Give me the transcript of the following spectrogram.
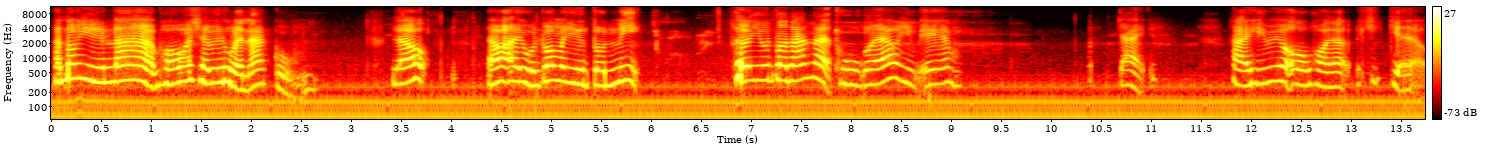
ฉันต้องยืนหน้า เพราะว่าฉันเป็นหัวหน้ากลุ่ม แล้ว แล้วไออุ่นก็มายืนตัวนี้ เธอยืนตัวนั้นแหละถูกแล้วอีเอ็ม ใช่ถ่ายคลิปวิดีโอพอแล้วขี้เกียจแล้ว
